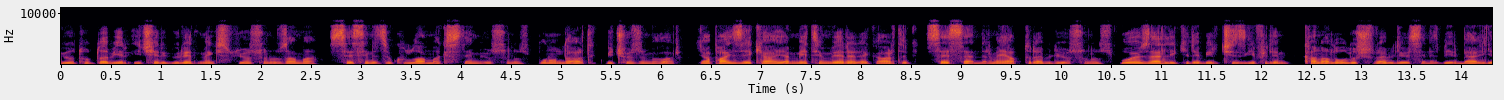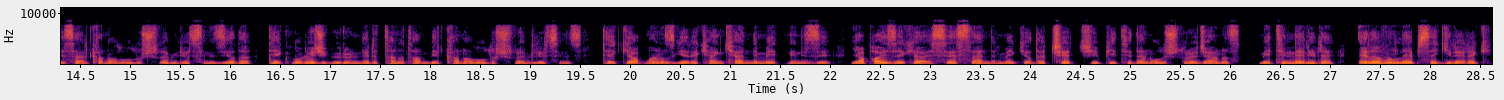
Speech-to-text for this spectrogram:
YouTube'da bir içerik üretmek istiyorsunuz ama sesinizi kullanmak istemiyorsunuz. Bunun da artık bir çözümü var. Yapay zekaya metin vererek artık seslendirme yaptırabiliyorsunuz. Bu özellik ile bir çizgi film kanalı oluşturabilirsiniz, bir belgesel kanalı oluşturabilirsiniz ya da teknolojik ürünleri tanıtan bir kanal oluşturabilirsiniz. Tek yapmanız gereken kendi metninizi yapay zekaya seslendirmek ya da ChatGPT'den oluşturacağınız metinler ile Eleven Labs'e girerek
